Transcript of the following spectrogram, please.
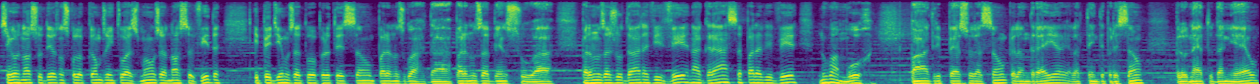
Senhor nosso Deus, nós colocamos em tuas mãos a nossa vida e pedimos a tua proteção para nos guardar, para nos abençoar, para nos ajudar a viver na graça, para viver no amor. Padre, Peço oração pela Andréia, ela tem depressão, pelo neto Daniel,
